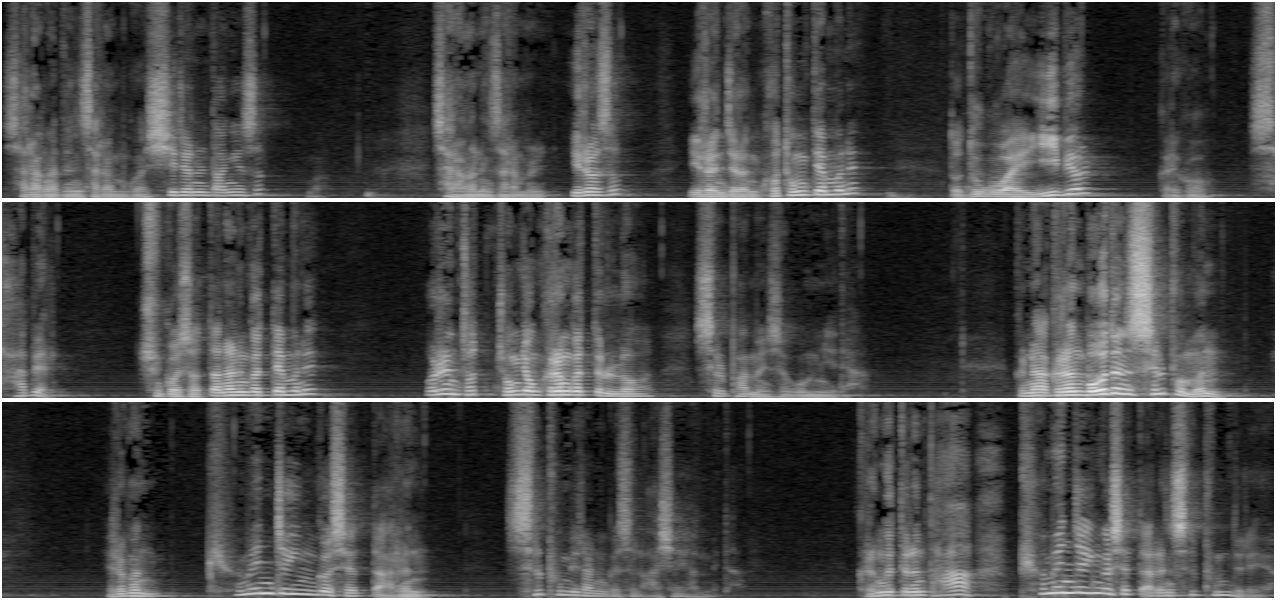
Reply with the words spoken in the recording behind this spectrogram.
사랑하던 사람과 시련을 당해서, 뭐, 사랑하는 사람을 잃어서, 이런저런 고통 때문에, 또 누구와의 이별, 그리고 사별, 죽어서 떠나는 것 때문에, 우리는 종종 그런 것들로 슬퍼하면서 웁니다. 그러나 그런 모든 슬픔은 여러분 표면적인 것에 따른 슬픔이라는 것을 아셔야 합니다. 그런 것들은 다 표면적인 것에 따른 슬픔들이에요.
